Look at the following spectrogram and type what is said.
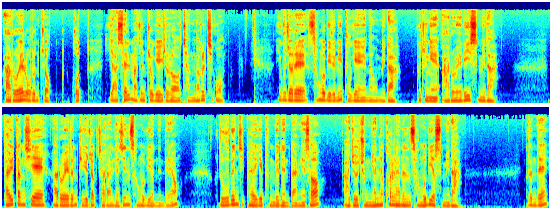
아로엘 오른쪽 곧 야셀 맞은 쪽에 이르러 장막을 치고 이 구절에 성읍 이름이 두 개 나옵니다. 그 중에 아로엘이 있습니다. 다윗 당시에 아로엘은 비교적 잘 알려진 성읍이었는데요. 루벤 지파에게 분배된 땅에서 아주 중요한 역할을 하는 성읍이었습니다. 그런데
